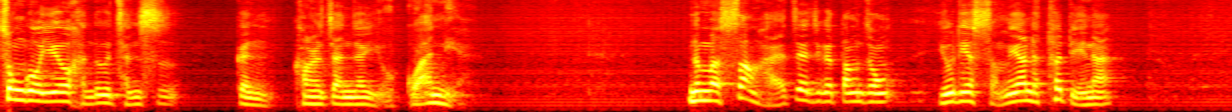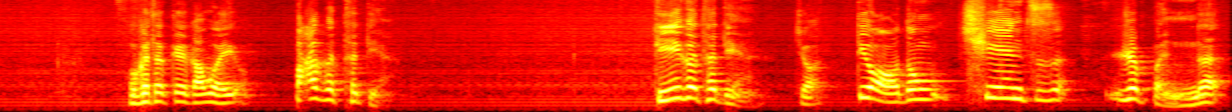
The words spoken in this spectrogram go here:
中国也有很多城市跟抗日战争有关联。那么上海在这个当中。有点什么样的特点呢？我给它概括为八个特点。第一个特点叫调动牵制日本的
